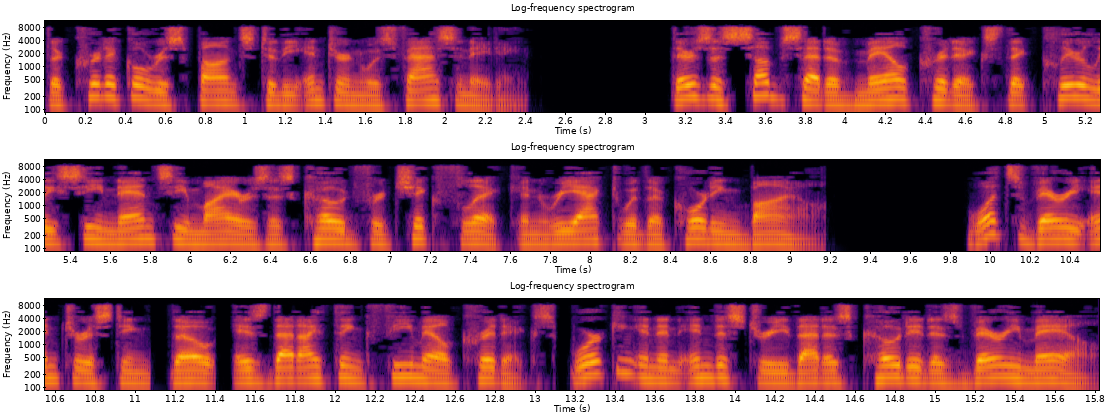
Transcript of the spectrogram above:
The critical response to The Intern was fascinating. There's a subset of male critics that clearly see Nancy Meyers as code for chick flick and react with according bile. What's very interesting, though, is that I think female critics, working in an industry that is coded as very male,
